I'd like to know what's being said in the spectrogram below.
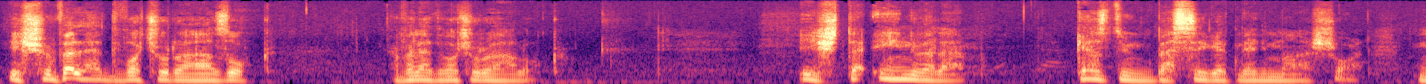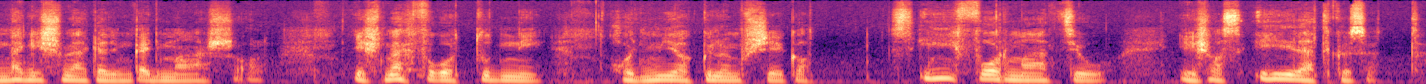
és veled vacsorázok, veled vacsorálok, és te én velem, kezdünk beszélgetni egymással, megismerkedünk egymással, és meg fogod tudni, hogy mi a különbség az információ és az élet között.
